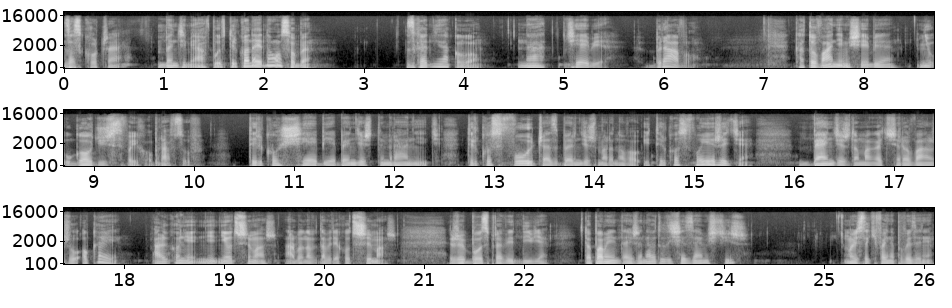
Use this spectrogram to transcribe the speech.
zaskoczę, będzie miała wpływ tylko na jedną osobę. Zgadnij na kogo? Na ciebie. Brawo. Katowaniem siebie nie ugodzisz swoich oprawców. Tylko siebie będziesz tym ranić, tylko swój czas będziesz marnował i tylko swoje życie. Będziesz domagać się rewanżu, okej, okay, ale go nie, nie, nie otrzymasz, albo nawet, nawet jak otrzymasz, żeby było sprawiedliwie, to pamiętaj, że nawet gdy się zemścisz, o jest takie fajne powiedzenie,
